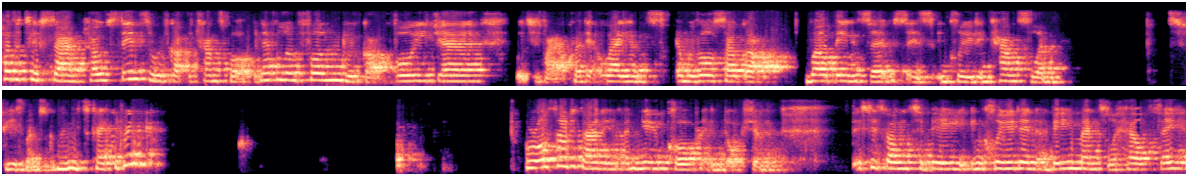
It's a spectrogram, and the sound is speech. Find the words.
positive signposting, so we've got the Transport Benevolent Fund, we've got Voyager, which is like Credit Alliance, and we've also got wellbeing services, including counselling. Excuse me, I'm just going to need to take a drink. We're also designing a new corporate induction. This is going to be including being mentally healthy,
